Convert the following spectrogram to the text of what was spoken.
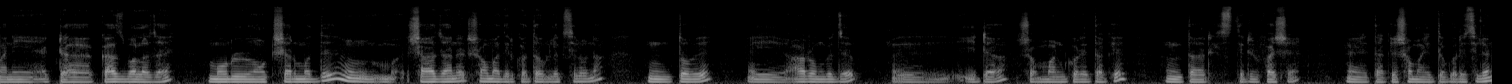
মানে একটা কাজ বলা যায়। মূল নকশার মধ্যে শাহজাহানের সমাধির কথা উল্লেখ ছিল না। তবে এই আওরঙ্গজেব এটা সম্মান করে তাকে তার স্ত্রীর পাশে তাকে সমাহিত করেছিলেন।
